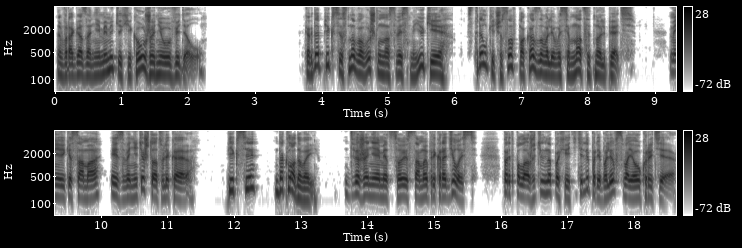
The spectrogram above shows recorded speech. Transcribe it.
врага за ними Микихико уже не увидел. Когда Пикси снова вышла на связь с Миюки, стрелки часов показывали 18.05. «Миюки сама, извините, что отвлекаю». «Пикси, докладывай». Движение Мицуи самой прекратилось. Предположительно, похитители прибыли в свое укрытие.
